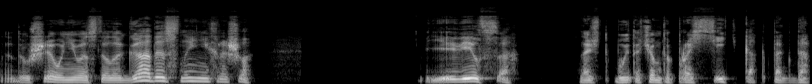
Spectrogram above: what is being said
На душе у него стало гадостно и нехорошо. Явился, значит, будет о чем-то просить, как тогда.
